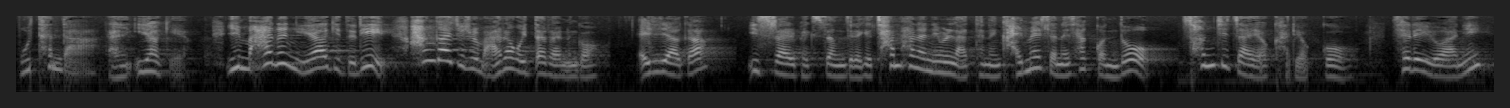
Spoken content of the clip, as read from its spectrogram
못한다라는 이야기예요. 이 많은 이야기들이 한 가지를 말하고 있다라는 거. 엘리야가 이스라엘 백성들에게 참 하나님을 나타낸 갈멜산의 사건도 선지자의 역할이었고 세례 요한이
